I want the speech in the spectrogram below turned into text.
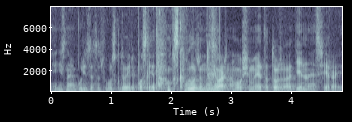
Я не знаю, будет этот выпуск до или после этого выпуска выложен, но неважно. В общем, и это тоже отдельная сфера. И,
